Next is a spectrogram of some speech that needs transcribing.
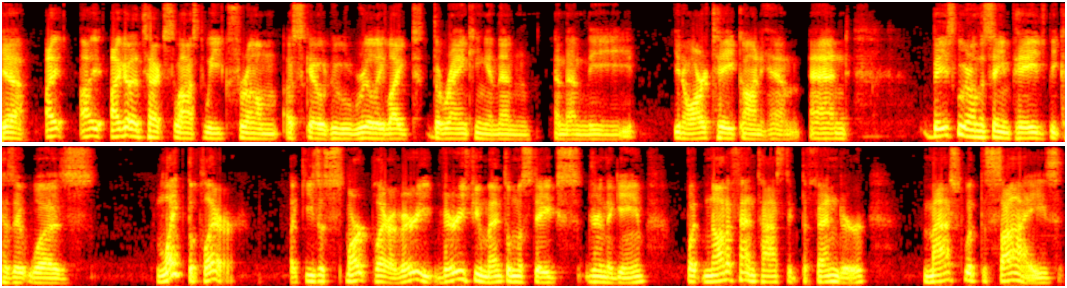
Yeah, I, I, I got a text last week from a scout who really liked the ranking and then and then the you know our take on him. And basically we're on the same page because it was like the player. Like he's a smart player very very few mental mistakes during the game but not a fantastic defender matched with the size.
